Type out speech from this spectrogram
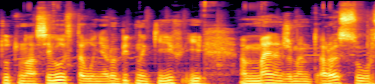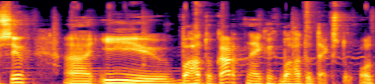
Тут у нас і виставлення робітників, і менеджмент ресурсів, е, і багато карт, на яких багато тексту. От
